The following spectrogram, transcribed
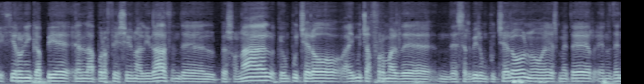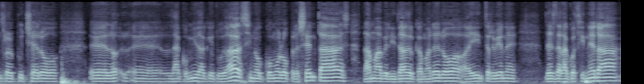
hicieron hincapié en la profesionalidad del personal, que un puchero, hay muchas formas de, servir un puchero, no es meter en, dentro del puchero eh, eh, la comida que tú das, sino cómo lo presentas, la amabilidad del camarero, ahí interviene desde la cocinera,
